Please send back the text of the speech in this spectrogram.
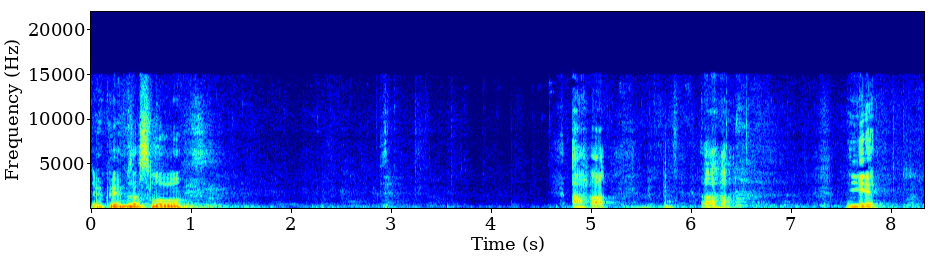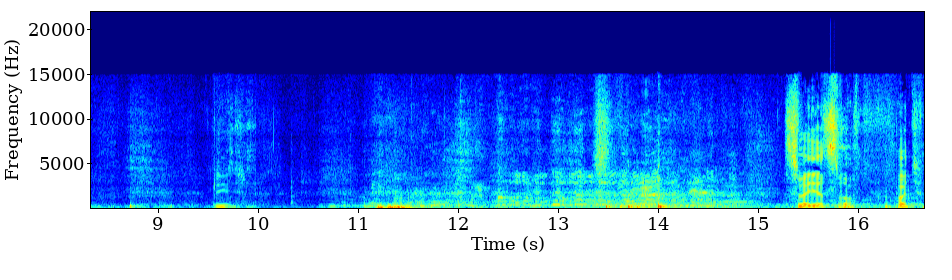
Ďakujem za slovo. Aha. Aha. Nie. Svedectvo. Pojď.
